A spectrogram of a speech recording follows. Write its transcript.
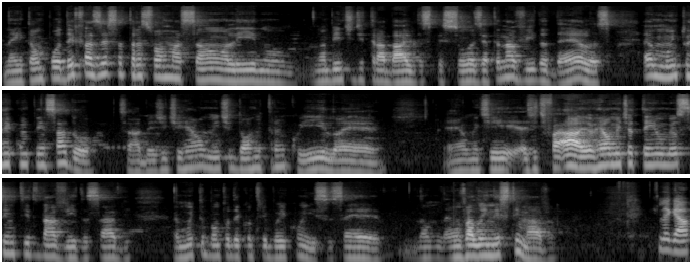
Né? Então, poder fazer essa transformação ali no, no, ambiente de trabalho das pessoas e até na vida delas é muito recompensador, sabe? A gente realmente dorme tranquilo, é, é realmente a gente fala, ah, eu realmente eu tenho o meu sentido na vida, sabe? É muito bom poder contribuir com isso. Isso é, é um valor inestimável. Legal.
